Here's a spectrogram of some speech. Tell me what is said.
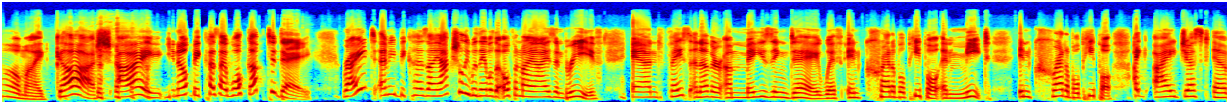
Oh my gosh. I, you know, because I woke up today, right? I mean, because I actually was able to open my eyes and breathe and face another amazing day with incredible people and meet incredible people. I, I just, uh,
